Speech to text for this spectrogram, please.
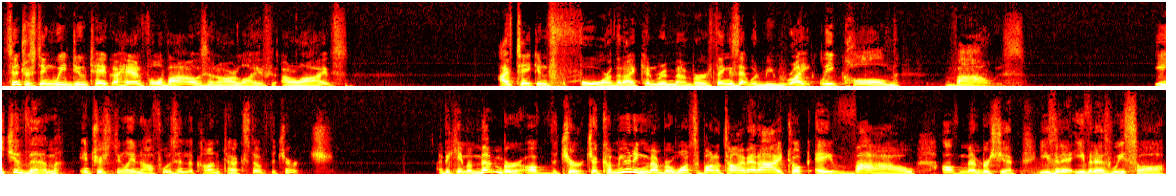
It's interesting, we do take a handful of vows in our life, our lives. I've taken four that I can remember, things that would be rightly called vows. Each of them, interestingly enough, was in the context of the church. I became a member of the church, a communing member once upon a time, and I took a vow of membership, even, as we saw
